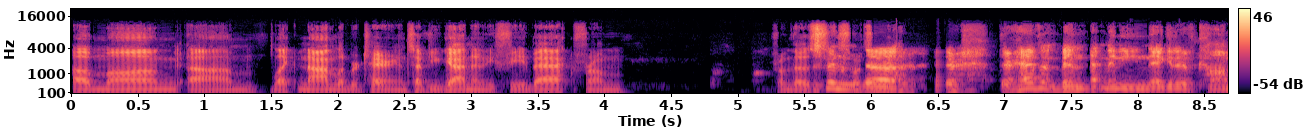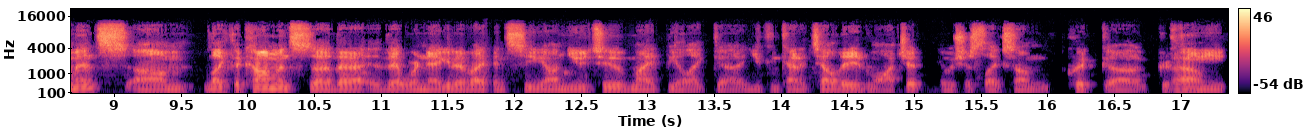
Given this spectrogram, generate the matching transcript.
among um like non libertarians? Have you gotten any feedback from from those been uh, there. There haven't been that many negative comments. Um, like the comments uh, that that were negative, I can see on YouTube might be like uh, you can kind of tell they didn't watch it. It was just like some quick uh, graffiti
